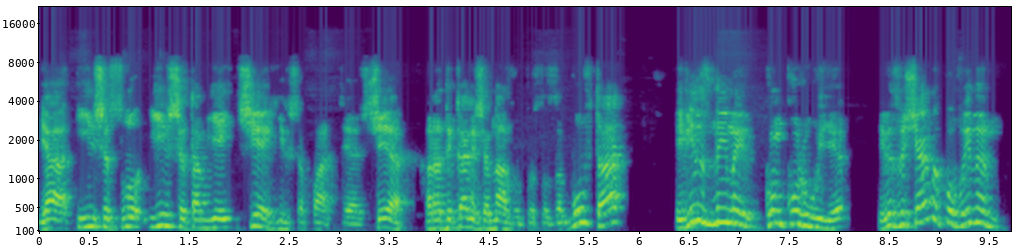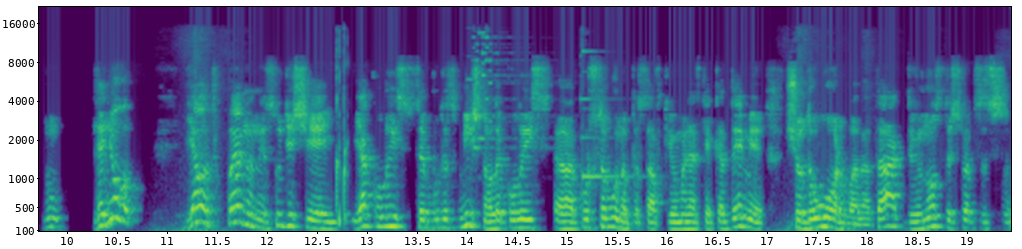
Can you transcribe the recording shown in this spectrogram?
Я інше слово, інше там є ще гірша партія, ще радикальніша назву просто забув, так? І він з ними конкурує. І він, звичайно, повинен. Ну, для нього. Я от впевнений, судячи, я колись це буде смішно, але колись е, курсову написав в Києво-Могилянській академії щодо Орбана, так, 94 це ж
